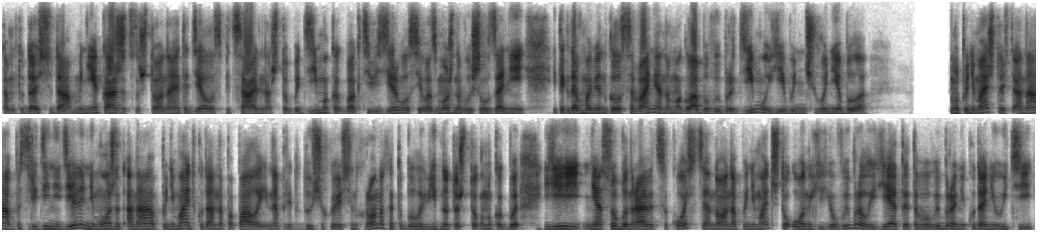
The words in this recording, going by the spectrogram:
там туда-сюда. Мне кажется, что она это делала специально, чтобы Дима как бы активизировался и, возможно, вышел за ней. И тогда в момент голосования она могла бы выбрать Диму, и ей бы ничего не было ну, понимаешь, то есть она посреди недели не может, она понимает, куда она попала, и на предыдущих ее синхронах это было видно, то, что, ну, как бы ей не особо нравится Костя, но она понимает, что он ее выбрал, и ей от этого выбора никуда не уйти.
